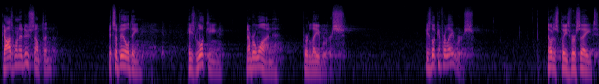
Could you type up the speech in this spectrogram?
God's want to do something. It's a building. He's looking, number one, for laborers. He's looking for laborers. Notice, please, verse 8.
